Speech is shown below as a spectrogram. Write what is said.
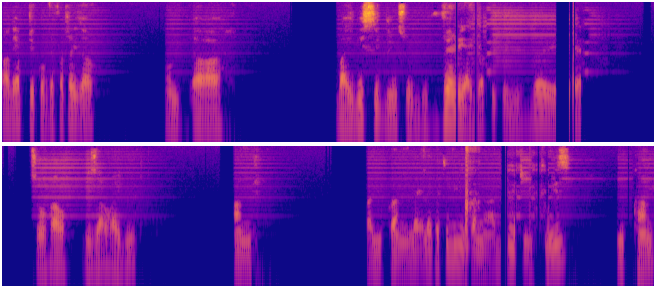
uh, the uptake of the fertilizer on uh, by these seedlings will be very uptake will be very. So how this is how I do it. And uh, you can like, like I told you, you can uh, do it in ways. You can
